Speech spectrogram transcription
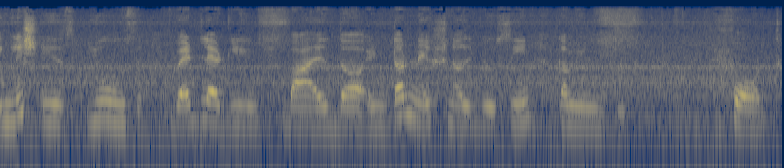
English is used widely by the international Busin community. Fourth,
